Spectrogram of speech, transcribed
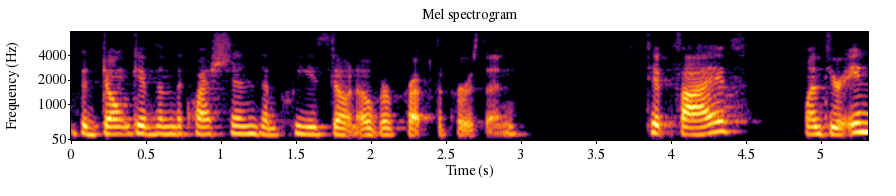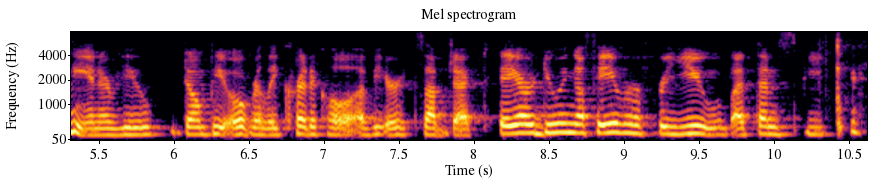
but don't give them the questions and please don't over prep the person. Tip five once you're in the interview, don't be overly critical of your subject. They are doing a favor for you, let them speak.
